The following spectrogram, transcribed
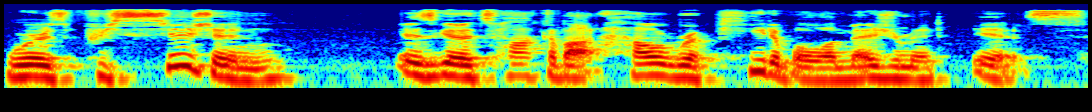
Whereas precision is going to talk about how repeatable a measurement is.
